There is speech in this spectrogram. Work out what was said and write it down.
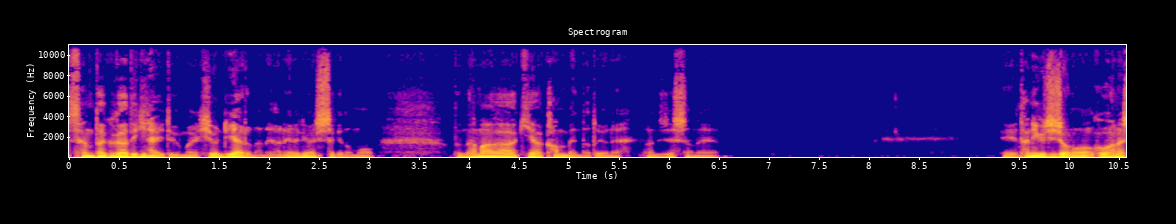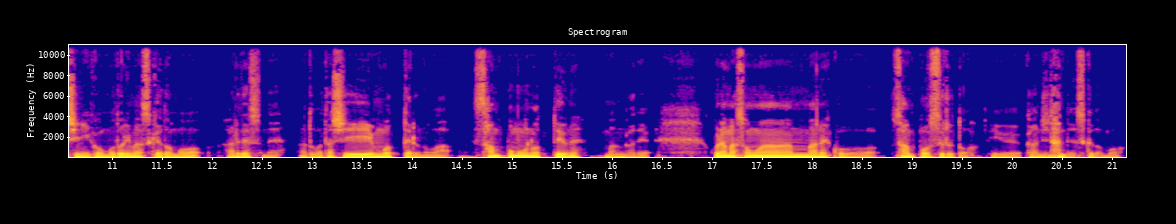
選択ができないという、まあ、非常にリアルなね、あれありましたけども、生乾きや勘弁だというね、感じでしたね。えー、谷口城のこう話にこう戻りますけども、あれですね。あと私持ってるのは、散歩物っていうね、漫画で。これはまあそのまんまね、こう、散歩するという感じなんですけども、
